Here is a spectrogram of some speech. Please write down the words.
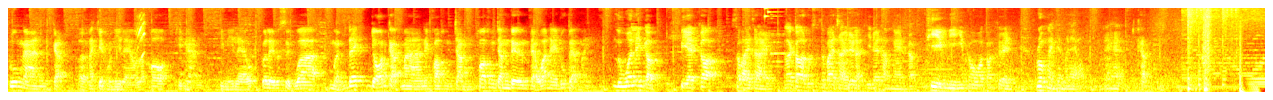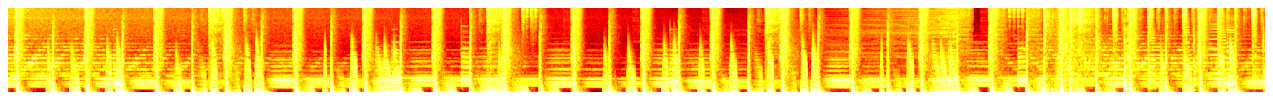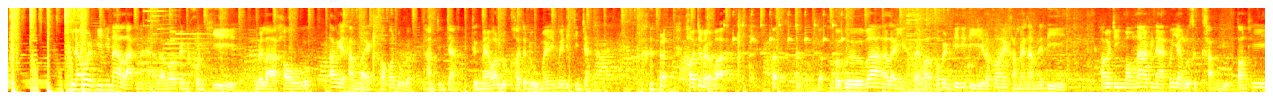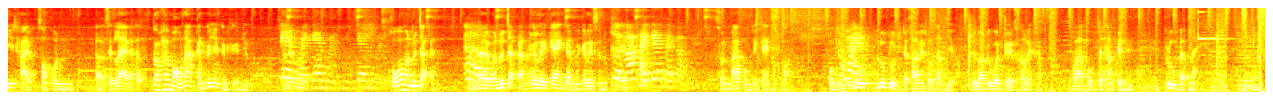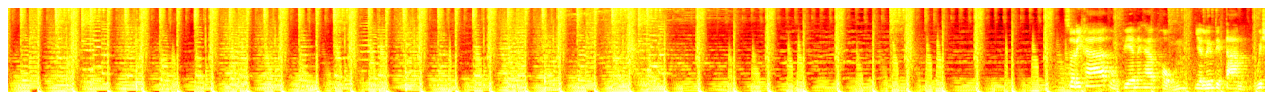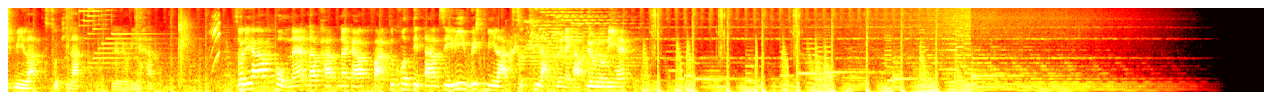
ร่วมงานกับเอ่อนักเขียนคนนี้แล้ว แล้วก็ทีมงานทีมนี้แล้ว ก็เลยรู้สึกว่าเหมือนได้ย้อนกลับมาในความทรงจำความทรงจำเดิมแต่ว่าในรูปแบบใหม่ รู้ว่าเล่นกับเปียสก็สบายใจ แล้วก็รู้สึกสบายใจด้วยแหละที่ได้ทำงานกับทีมนี้ เพราะว่าก็เคยร่วมงานกันมาแล้วนะฮะ ครับ พี่น้าเป็นพี่ที่น่ารักนะฮะแล้วก็เป็นคนที่เวลาเขาตั้งใจทำอะไรเขาก็ดูแบบทำจริงจังถึงแม้ว่าลุคเขาจะดูไม่ไม่ได้จริงจังเขาจะแบบว่าเอ่อเอ่อแบบเบอร์เบอร์บ้างอะไรเงี้ยแต่ว่าเขาเป็นพี่ที่ดีแล้วก็ให้คำแนะนำได้ดี เอาจริงๆมองหน้าพี่นัทก็ยังรู้สึกขำอยู่ตอนที่ถ่ายสองคนเอ่อเซตแรกอะครับก็ถ้ามองหน้ากันก็ยังเขินๆอยู่ แกล้งไหมแกล้งไหมมีแกล้งไหม เพราะว่ามันรู้จักกันมันเออมันรู้จักกัน มันก็เลยแกล้งกัน มันก็เลยสนุก ส่วนมากใครแกล้งใครก่อนส่วนมากผมจะแกล้งเขาก่อน ผมจะมีรูปรูปหลุดจากเขาในโทรศัพท์เยอะเดี๋ยวรอดูวันเกิดเขาเลยครับ ว่าผมจะทำเป็นรูปแบบไหน สวัสดีครับ ผมเฟียสนะครับ ผมอย่าลืมติดตาม Wish Me Luck สุดที่รักเร็วๆนี้นะครับ สวัสดีครับ ผมณนภัทรนะครับ ฝากทุกคนติดตามซีรีส์ Wish Me Luck สุดที่รักด้วยนะครับ เร็วๆนี้ฮะ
